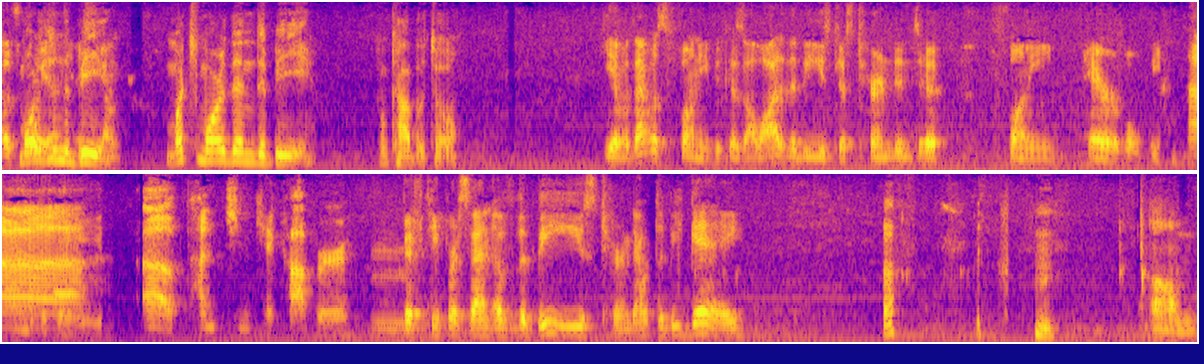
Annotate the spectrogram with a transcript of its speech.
Let's More than the bee. jump- Much more than the bee from Kabuto. Yeah, but that was funny because a lot of the bees just turned into funny, terrible people. uh, uh, punch and kick hopper. Mm. Fifty percent of the bees turned out to be gay. Huh? Hmm. Um,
